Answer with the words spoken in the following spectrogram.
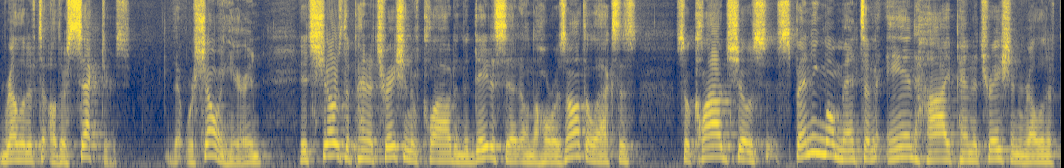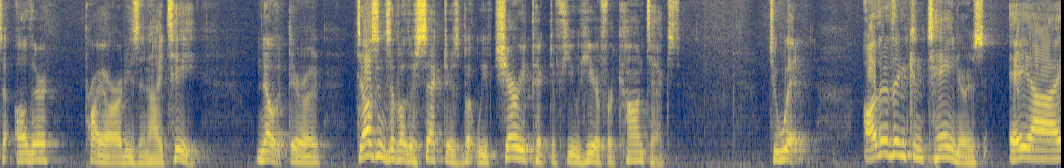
relative to other sectors that we're showing here. And it shows the penetration of cloud in the data set on the horizontal axis, so cloud shows spending momentum and high penetration relative to other priorities in IT. Note, there are dozens of other sectors, but we've cherry picked a few here for context. To wit, other than containers, AI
